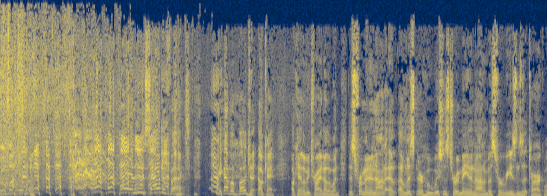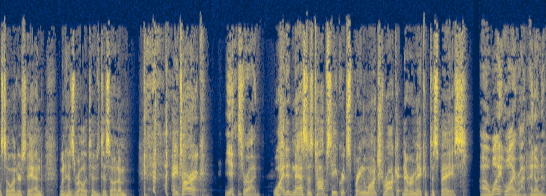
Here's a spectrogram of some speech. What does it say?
robot? Hey, a new sound effect. We have a budget. Okay. Okay. Let me try another one. This is from an anon- a, a listener who wishes to remain anonymous for reasons that Tariq will still understand when his relatives disown him. hey, Tariq. yes, Rod. Why did NASA's top secret spring launched rocket never make it to space? Uh, why why Rod? I don't know.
